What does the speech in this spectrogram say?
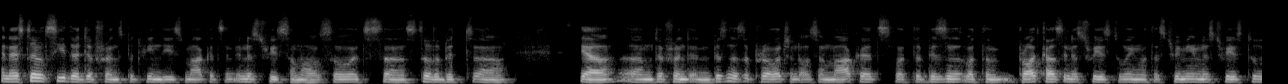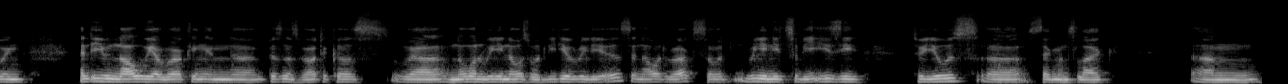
And I still see the difference between these markets and industries somehow. So it's uh, still a bit uh, yeah, um, different in business approach and also in markets, what the business, what the broadcast industry is doing, what the streaming industry is doing. And even now we are working in uh, business verticals where no one really knows what video really is and how it works. So it really needs to be easy to use uh, segments like um,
